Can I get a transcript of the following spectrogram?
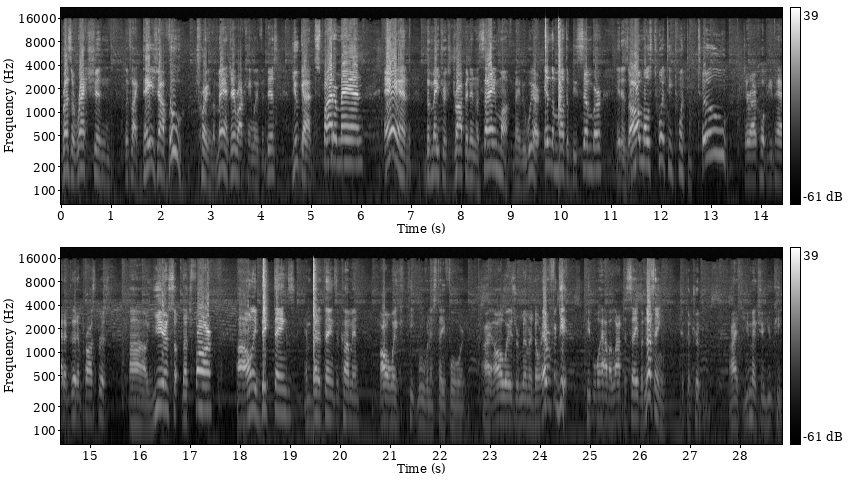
Resurrection. Looks like deja vu trailer. Man, J Rocc can't wait for this. You got Spider Man and The Matrix dropping in the same month, baby. We are in the month of December. It is almost 2022. J Rocc, hope you've had a good and prosperous uh, year so, thus far. Uh, only big things and better things are coming. Always keep moving and stay forward. All right, always remember, don't ever forget, people will have a lot to say, but nothing to contribute. All right, so you make sure you keep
